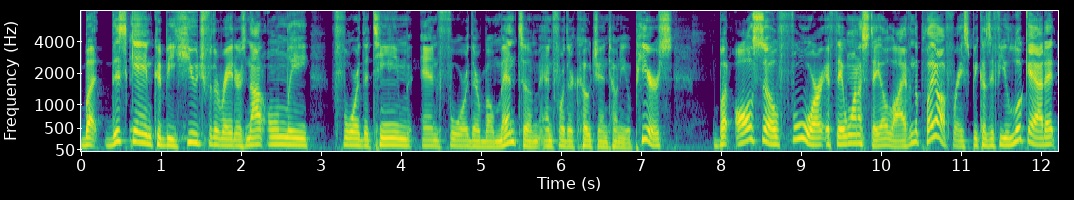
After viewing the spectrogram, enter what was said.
but this game could be huge for the Raiders, not only for the team and for their momentum and for their coach, Antonio Pierce, but also for if they want to stay alive in the playoff race. Because if you look at it,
